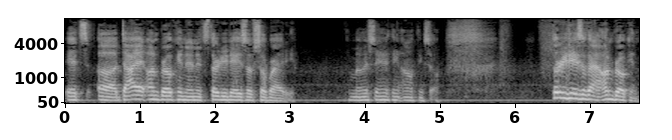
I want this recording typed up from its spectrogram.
it's a diet unbroken, and it's 30 days of sobriety. Am I missing anything? I don't think so. 30 days of that unbroken.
